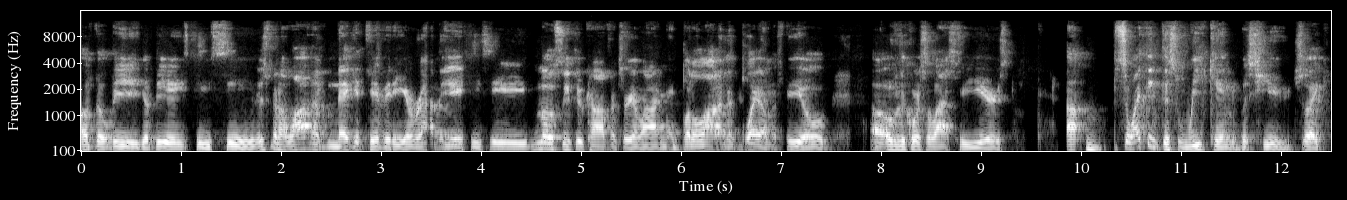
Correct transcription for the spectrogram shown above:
of the league of the ACC, there's been a lot of negativity around the ACC, mostly through conference realignment, but a lot of it play on the field uh, over the course of the last few years. Uh, so I think this weekend was huge. Like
